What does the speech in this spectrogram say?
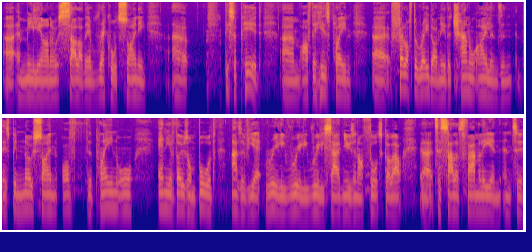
uh, Emiliano Sala, their record signing, uh, disappeared um, after his plane uh, fell off the radar near the Channel Islands, and there's been no sign of the plane or any of those on board as of yet. Really, really, really sad news, and our thoughts go out uh, to Sala's family and and to.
